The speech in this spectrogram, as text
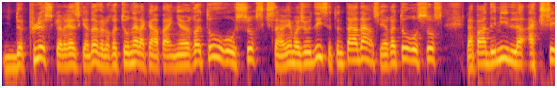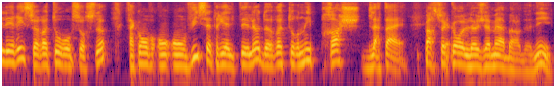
de plus que le reste du Canada, veulent retourner à la campagne. Il y a un retour aux sources qui s'en vient. Moi, je vous dis, c'est une tendance. Il y a un retour aux sources. La pandémie l'a accéléré, ce retour aux sources-là. Fait qu'on on, on vit cette réalité-là de retourner proche de la Terre. Parce qu'on l'a jamais abandonné.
